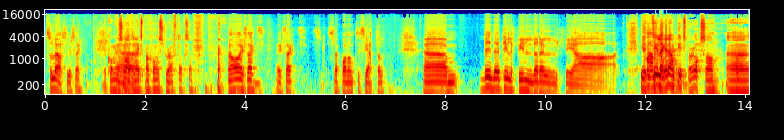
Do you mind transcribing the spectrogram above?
Så löser det sig. Det kommer ju snart uh, en expansionsdraft också. ja, exakt. Exakt. Släppa honom till Seattle. Um, vidare till Philadelphia. Vi ska tillägga det om Pittsburgh också. Uh,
